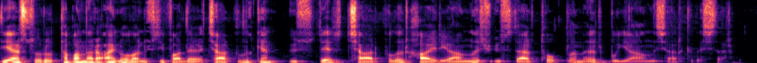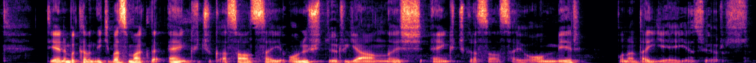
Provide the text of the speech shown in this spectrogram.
Diğer soru tabanları aynı olan üst ifadelere çarpılırken üstler çarpılır. Hayır yanlış. Üstler toplanır. Bu yanlış arkadaşlar. Diğerine bakalım. İki basamaklı en küçük asal sayı 13'tür. Yanlış. En küçük asal sayı 11. Buna da y yazıyoruz.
